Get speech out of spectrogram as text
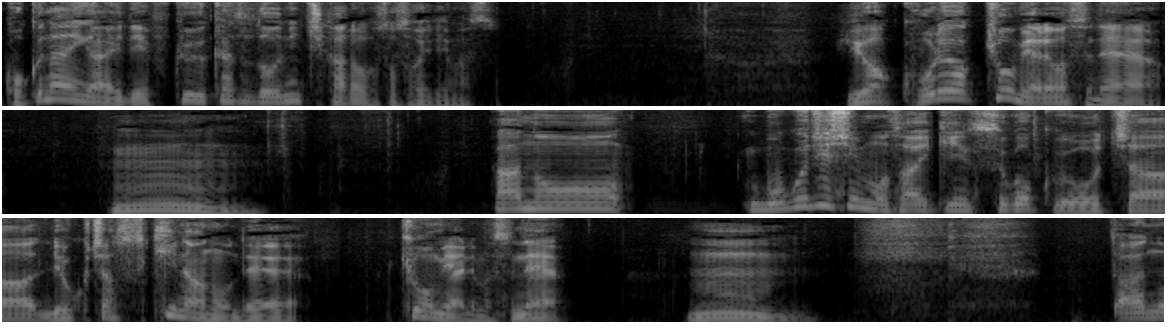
国内外で普及活動に力を注いでいます。いや、これは興味ありますね。うーん。あのー僕自身も最近すごくお茶、緑茶好きなので、興味ありますね。うん。あの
